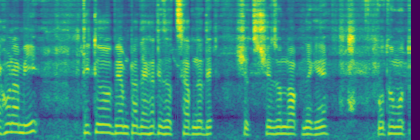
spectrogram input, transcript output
এখন আমি তৃতীয় ব্যায়ামটা দেখাতে যাচ্ছি আপনাদের। সেজন্য আপনাকে প্রথমত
